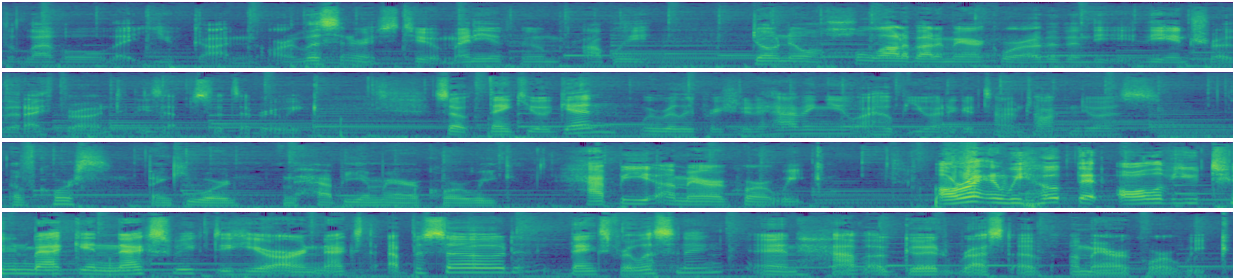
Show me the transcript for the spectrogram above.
the level that you've gotten our listeners to, many of whom probably don't know a whole lot about AmeriCorps other than the, the intro that I throw into these episodes every week. So thank you again. We really appreciated having you. I hope you had a good time talking to us. Of course. Thank you, Ward, and happy AmeriCorps week. Happy AmeriCorps week. All right, and we hope that all of you tune back in next week to hear our next episode. Thanks for listening, and have a good rest of AmeriCorps week.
